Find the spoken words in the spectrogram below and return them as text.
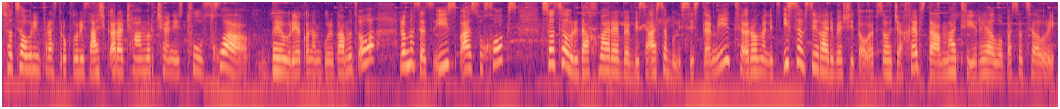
სოციალური ინფრასტრუქტურის აშკარა ჩამორჩენის თუ სხვა ბევრი ეკონომიკური გამოწვევა, რომელსაც ის პასუხობს სოციალური დახმარებების არსებული სისტემით, რომელიც ისევ სიღარიბეში ტოვებს ოჯახებს და მათი რეალობა სოციალური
